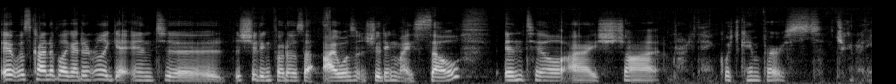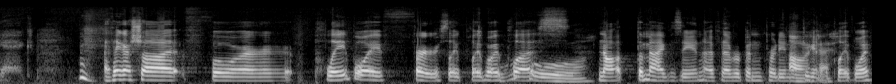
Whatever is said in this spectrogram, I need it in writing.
it was kind of like I didn't really get into shooting photos that I wasn't shooting myself until I shot. I'm trying to think which came first, chicken or the egg. I think I shot for Playboy first, like Playboy Plus, not the magazine. I've never been pretty enough Oh, to get okay. into Playboy.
